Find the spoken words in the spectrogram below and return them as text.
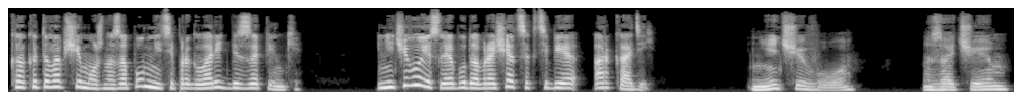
Как это вообще можно запомнить и проговорить без запинки? Ничего, если я буду обращаться к тебе, Аркадий. Ничего. Зачем?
